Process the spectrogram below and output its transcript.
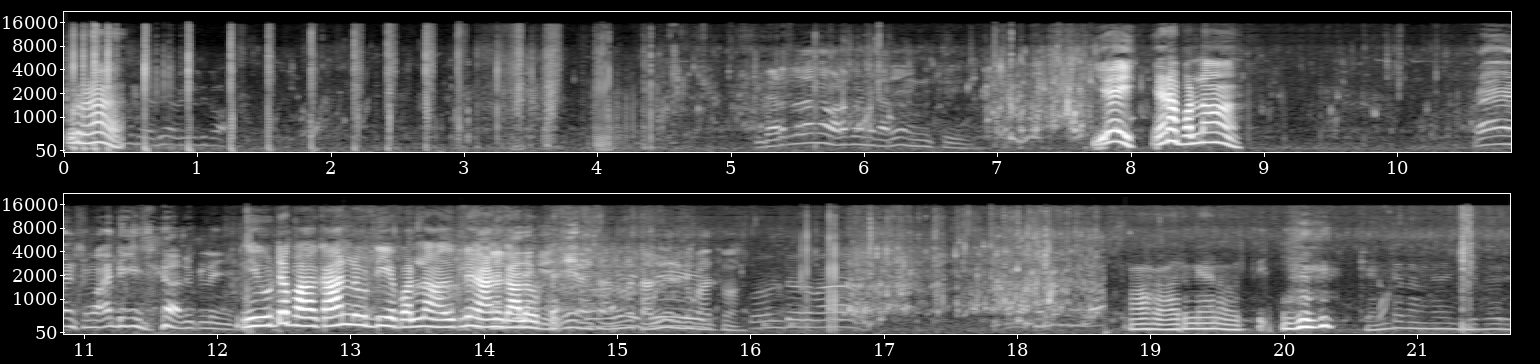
புறா ஏய் என்னடா பள்ளம்? நீ விட்ட பா காலில் விட்டிய பள்ளம். அதுக்குள்ளே நானும் காலை விட்டேன் ஏய் நான் சொன்ன கல் இருக்கு பார்த்து வா கொண்டு வரவா ஆஹா அருமையான ஒருத்தி. இங்க பாரு.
